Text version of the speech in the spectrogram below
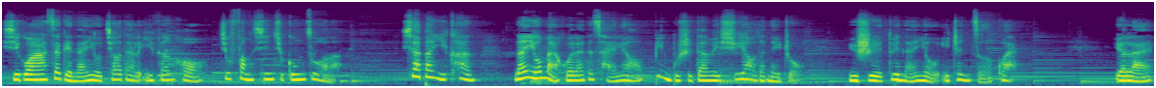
西瓜在给男友交代了一番后，就放心去工作了。下班一看，男友买回来的材料并不是单位需要的那种，于是对男友一阵责怪。原来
